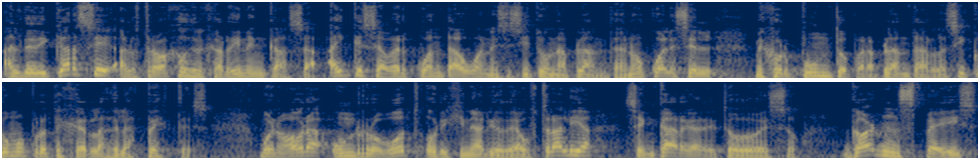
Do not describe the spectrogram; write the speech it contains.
Al dedicarse a los trabajos del jardín en casa, hay que saber cuánta agua necesita una planta, ¿no? ¿Cuál es el mejor punto para plantarlas y cómo protegerlas de las pestes? Bueno, ahora un robot originario de Australia se encarga de todo eso. Garden Space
